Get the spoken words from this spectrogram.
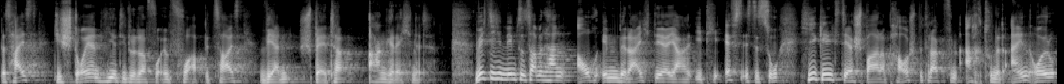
Das heißt, die Steuern hier, die du da vorab bezahlst, werden später angerechnet. Wichtig in dem Zusammenhang, auch im Bereich der ja, ETFs ist es so, hier gilt der Sparerpauschbetrag von 801 Euro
